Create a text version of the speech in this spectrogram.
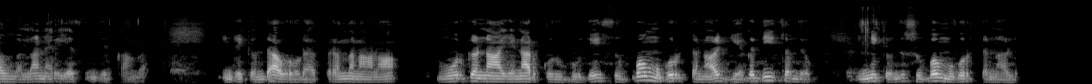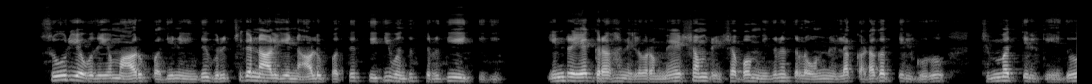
அவங்கெல்லாம் நிறைய செஞ்சுருக்காங்க. இன்றைக்கு வந்து அவரோட பிறந்த நாளாம். மூர்கநாயனார் குரு பூஜை சுப முகூர்த்த நாள் ஜெகதீ சந்திரம் வந்து சுப முகூர்த்த நாள். சூரிய உதயம் ஆறு பதினைந்து விருச்சிக நாளிகை நாலு பத்து திதி வந்து திருதியை திதி. இன்றைய கிரக நிலவரம் மேஷம் ரிஷபம் மிதுனத்தில் ஒன்றும் இல்லை கடகத்தில் குரு சிம்மத்தில் கேது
